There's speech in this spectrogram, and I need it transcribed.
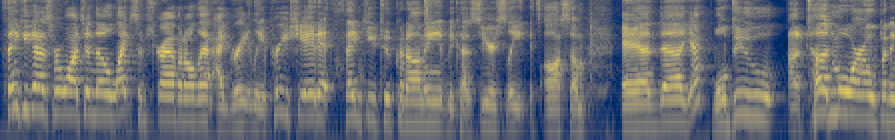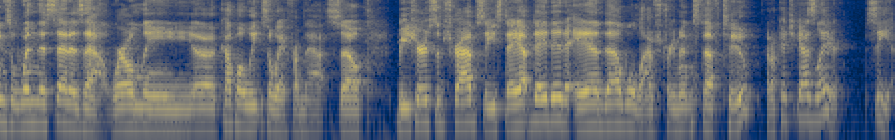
Thank you guys for watching, though. Like, subscribe, and all that. I greatly appreciate it. Thank you to Konami, because seriously, it's awesome. And, uh, yeah, we'll do a ton more openings when this set is out. We're only a couple weeks away from that. So be sure to subscribe so you stay updated, and uh, we'll live stream it and stuff, too. And I'll catch you guys later. See ya.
